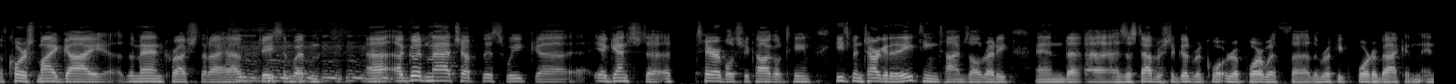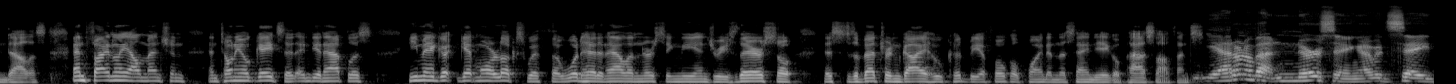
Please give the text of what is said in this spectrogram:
of course, my guy, uh, the man crush that I have, Jason Witten, uh, a good matchup this week uh, against a, a, terrible Chicago team. He's been targeted 18 times already and uh, has established a good rapport with uh, the rookie quarterback in, in Dallas. And finally, I'll mention Antonio Gates at Indianapolis he may get more looks with uh, Woodhead and Allen nursing knee injuries there. So this is a veteran guy who could be a focal point in the San Diego pass offense. Yeah, I don't know about nursing. I would say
